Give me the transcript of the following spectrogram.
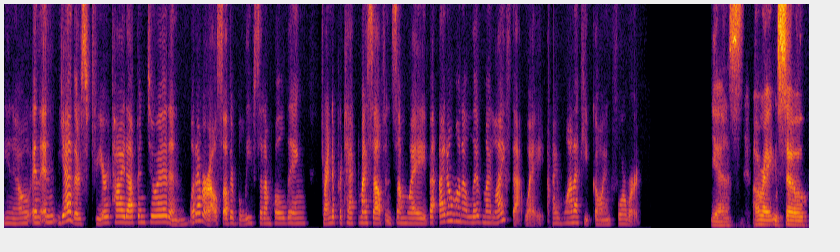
you know. And and yeah, there's fear tied up into it and whatever else, other beliefs that I'm holding, trying to protect myself in some way. But I don't want to live my life that way. I want to keep going forward. Yes. All right. And so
